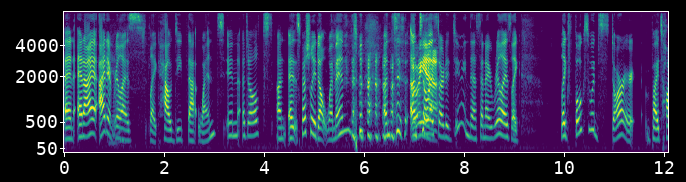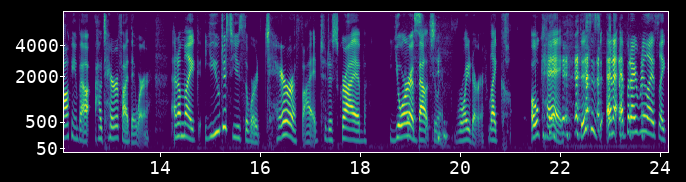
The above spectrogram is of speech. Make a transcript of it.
And and i i didn't realize like how deep that went in adults un, especially adult women until, oh, until i Oh, started doing this. And i realized like like folks would start by talking about how terrified they were. And i'm like you just use the word terrified to describe you're about to embroider. Like okay this is and I, but i realized like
